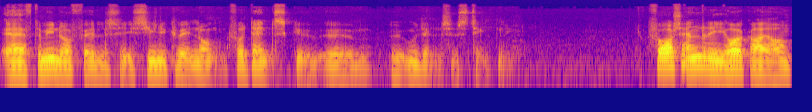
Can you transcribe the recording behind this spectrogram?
er efter min opfattelse i sine kvæl for dansk øh, øh, uddannelsestænkning. For os handler det i høj grad om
